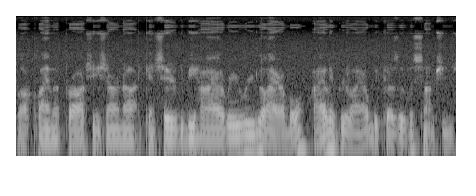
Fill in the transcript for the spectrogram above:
While climate proxies are not considered to be highly reliable, highly reliable because of assumptions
